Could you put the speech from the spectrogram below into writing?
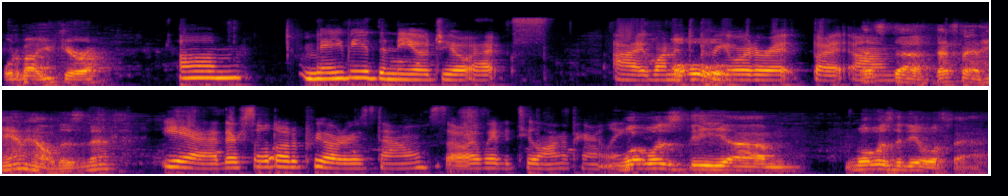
What about you, Kira? Um, maybe the Neo Geo X. I wanted Oh. to pre-order it, but That's um, the that's that handheld, isn't it? yeah, they're sold out of pre-orders now. So I waited too long apparently. What was the um, what was the deal with that?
